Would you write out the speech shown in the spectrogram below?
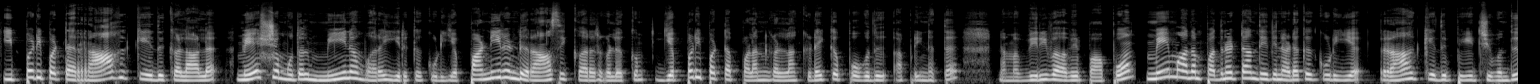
இப்படிப்பட்ட ராகு கேதுக்களால் மேஷம் முதல் மீனம் வரை இருக்கக்கூடிய பன்னிரண்டு ராசிக்காரர்களுக்கும் எப்படிப்பட்ட பலன்கள்லாம் கிடைக்க போகுது அப்படின்னத நம்ம விரிவாகவே பார்ப்போம். மே மாதம் பதினெட்டாம் தேதி நடக்கக்கூடிய ராகு கேது பேச்சு வந்து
